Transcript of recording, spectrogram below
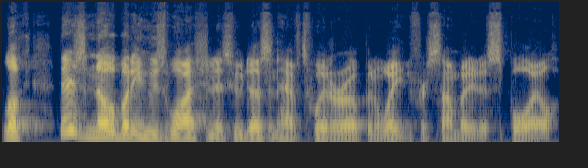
look, there's nobody who's watching this who doesn't have Twitter open waiting for somebody to spoil.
